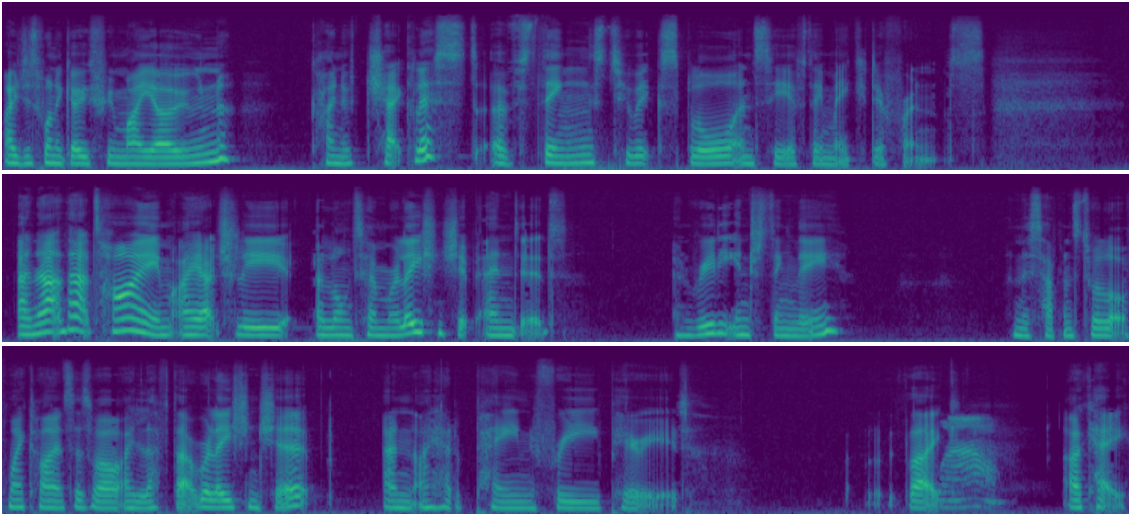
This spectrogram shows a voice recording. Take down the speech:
I just want to go through my own kind of checklist of things to explore and see if they make a difference. And at that time, I actually, a long term relationship ended. And really interestingly, and this happens to a lot of my clients as well, I left that relationship and I had a pain free period. Like, Wow. okay,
